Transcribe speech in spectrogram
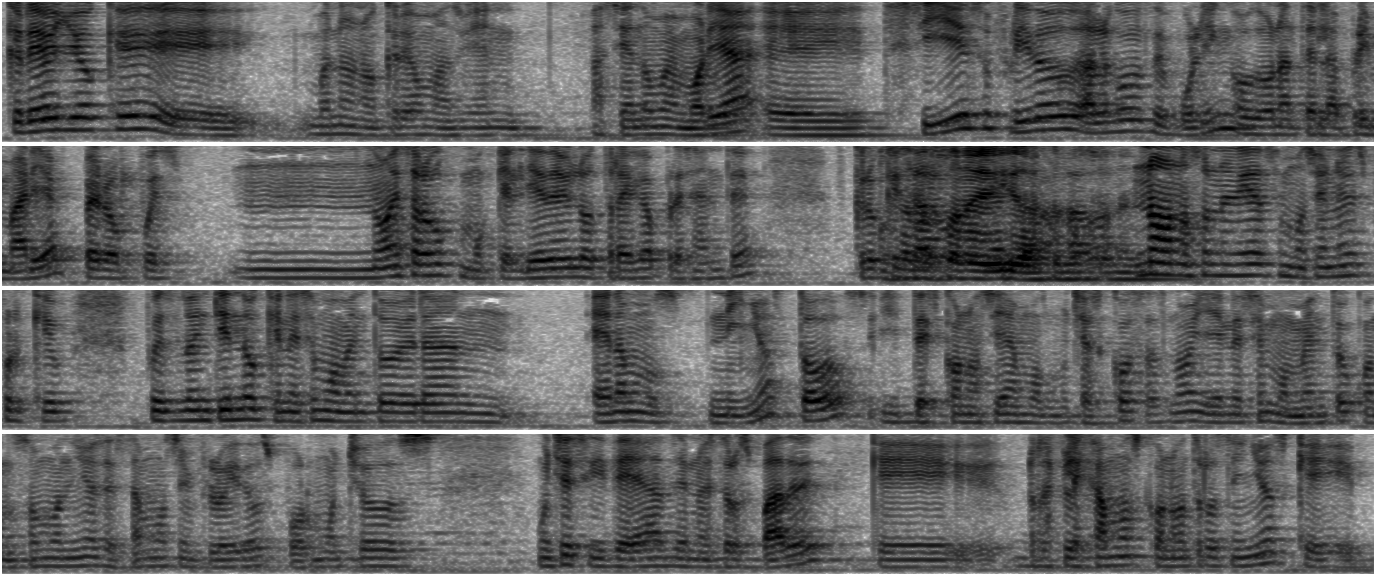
Creo yo que, bueno, no creo, más bien haciendo memoria, eh, sí he sufrido algo de bullying o durante la primaria, pero pues mm, no es algo como que el día de hoy lo traiga presente. Creo O que sea, no son heridas emocionales. No, no son heridas emocionales porque pues lo entiendo que en ese momento eran éramos niños todos y desconocíamos muchas cosas, ¿no? Y en ese momento cuando somos niños estamos influidos por muchos muchas ideas de nuestros padres que reflejamos con otros niños que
